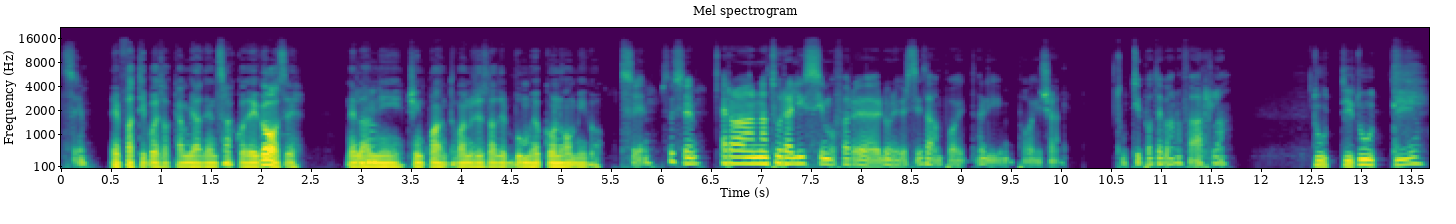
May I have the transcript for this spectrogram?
Sì. E infatti poi sono cambiate un sacco di cose negli Mhm. anni 50 quando c'è stato il boom economico. Sì, sì, sì. Era naturalissimo fare l'università, poi da lì in poi, cioè, tutti potevano farla. Tutti, tutti?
